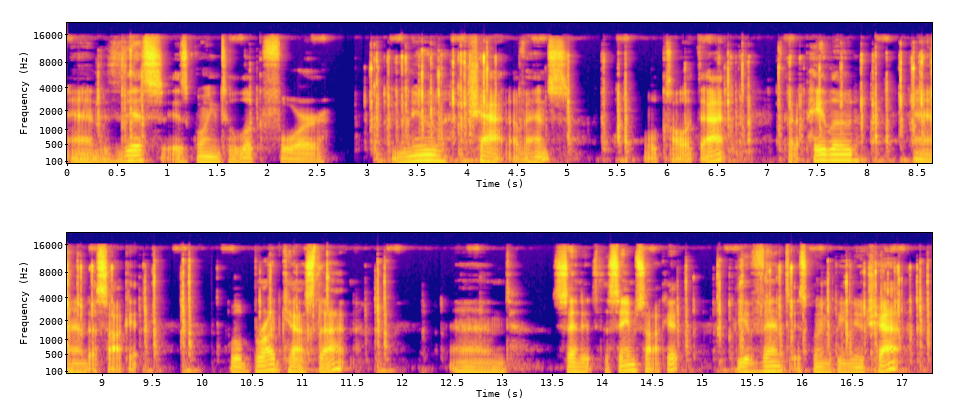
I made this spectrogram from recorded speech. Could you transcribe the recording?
and this is going to look for new chat events. We'll call it that. Got a payload and a socket. We'll broadcast that and send it to the same socket. The event is going to be new chat,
